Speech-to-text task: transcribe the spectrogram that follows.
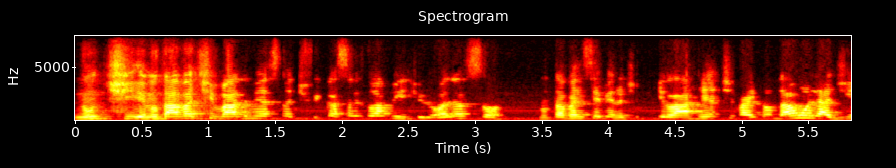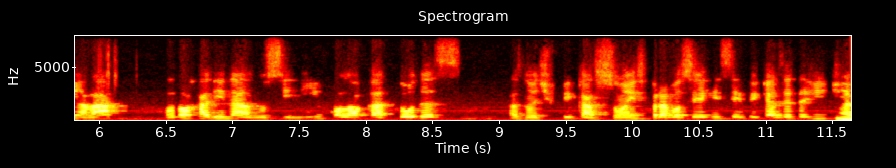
não, tinha, não tava ativado minhas notificações do Amit, olha só, não tava recebendo, eu tive que ir lá reativar. Então dá uma olhadinha lá, coloca ali na, no sininho, coloca todas as notificações para você receber, que às vezes a gente é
